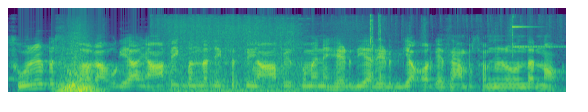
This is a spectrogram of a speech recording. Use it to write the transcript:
सोने पर सुहागा हो गया। यहाँ पे एक बंदा देख सकते हो, यहाँ पे इसको मैंने हेड दिया रेड दिया, और गैस यहाँ पर सामने बंदा नॉक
